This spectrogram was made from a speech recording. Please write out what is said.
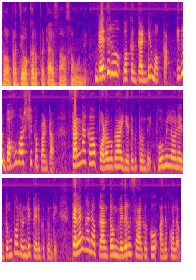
సో ప్రతి ఒక్కరూ పెట్టాల్సిన అవసరం ఉంది. వెదురు ఒక గడ్డి మొక్క. ఇది బహువార్షిక పంట. సన్నగా పొడవుగా ఎదుగుతుంది. భూమిలోనే దుంప నుండి పెరుగుతుంది. తెలంగాణ ప్రాంతం వెదురు సాగుకు అనుకూలం.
